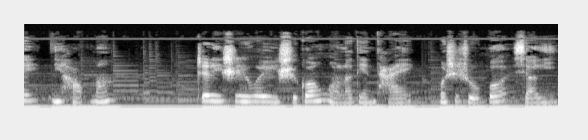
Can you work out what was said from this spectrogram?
嘿，你好吗？这里是微雨时光网络电台，我是主播小颖。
